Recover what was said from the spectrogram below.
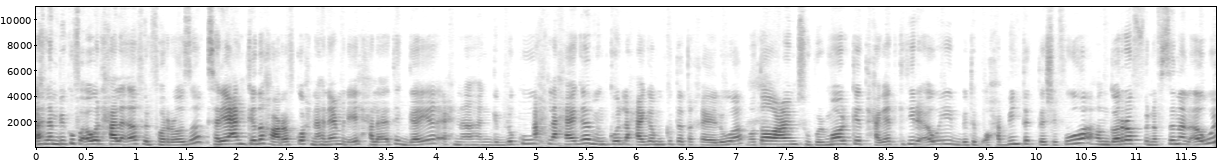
أهلا بيكم في أول حلقة في الفرازه سريعا كده هعرفكم إحنا هنعمل إيه الحلقات الجاية. إحنا هنجيب لكم أحلى حاجة من كل حاجة ممكن تتخيلوها. مطاعم سوبر ماركت حاجات كتير قوي بتبقوا حابين تكتشفوها. هنجرب في نفسنا الأول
